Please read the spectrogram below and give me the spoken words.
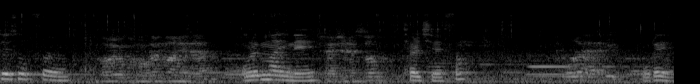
재수 없어요. 오랜만이네. 잘 지냈어? 잘 지냈어? 그래. 오래.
